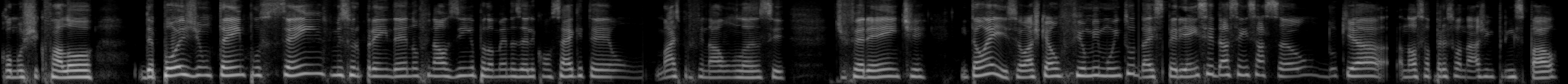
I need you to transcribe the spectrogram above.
como o Chico falou, depois de um tempo sem me surpreender no finalzinho, pelo menos ele consegue ter um mais pro final um lance diferente. Então é isso, eu acho que é um filme muito da experiência e da sensação do que a, a nossa personagem principal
